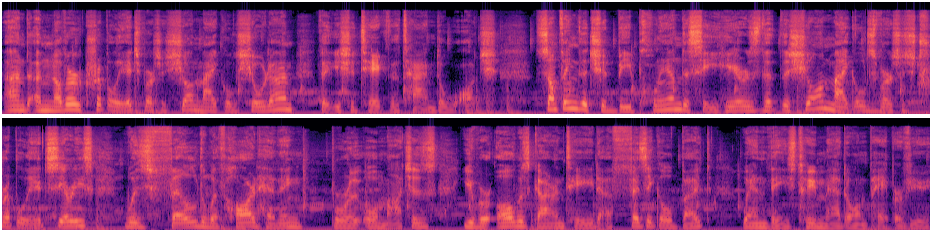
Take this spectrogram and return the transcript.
and another Triple H versus Shawn Michaels showdown that you should take the time to watch. Something that should be plain to see here is that the Shawn Michaels versus Triple H series was filled with hard hitting, brutal matches. You were always guaranteed a physical bout when these two met on pay per view.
